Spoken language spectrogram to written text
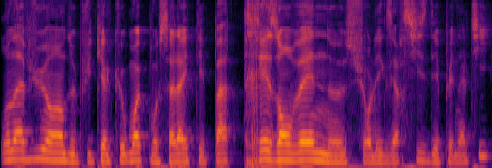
On a vu hein, depuis quelques mois que Mo Salah n'était pas très en veine sur l'exercice des penalties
